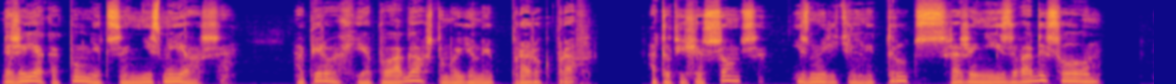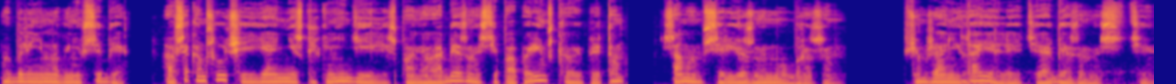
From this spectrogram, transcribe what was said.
Даже я, как помнится, не смеялся. Во-первых, я полагал, что мой юный пророк прав. А тут еще солнце, изнурительный труд, сражение из-за воды, словом, мы были немного не в себе. Во всяком случае, я несколько недель исполнял обязанности Папы Римского и притом самым серьезным образом. В чем же они стояли, эти обязанности?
